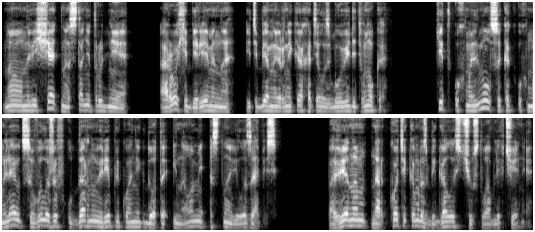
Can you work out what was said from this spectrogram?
Но навещать нас станет труднее. А Рохи беременна, и тебе наверняка хотелось бы увидеть внука». Кит ухмыльнулся, как ухмыляются, выложив ударную реплику анекдота, и Наоми остановила запись. По венам наркотиком разбегалось чувство облегчения.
